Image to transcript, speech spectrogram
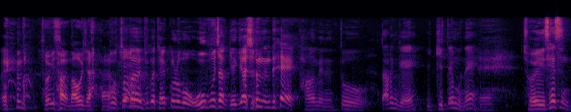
더 이상 나오지 않아요. 뭐 저번에 누가 댓글로 뭐 5부작 얘기하셨는데 다음에는 또 다른 게 있기 때문에 네. 저희 셋은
